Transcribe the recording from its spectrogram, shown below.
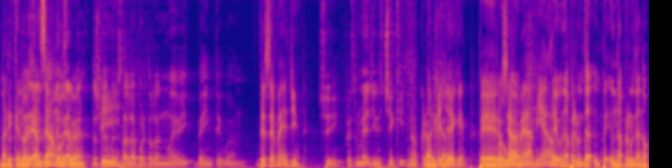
Marica, no Realmente, alcanzamos, güey. realmente, Nosotros Sí. tenemos que salir a la puerta a las 9 y 20, weón. Desde Medellín. Sí, pero es Medellín es chiquito. No creo Marica, que lleguen. Pero, o sea, me da miedo. Una pregunta, una pregunta no.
